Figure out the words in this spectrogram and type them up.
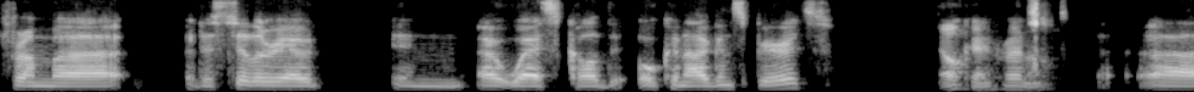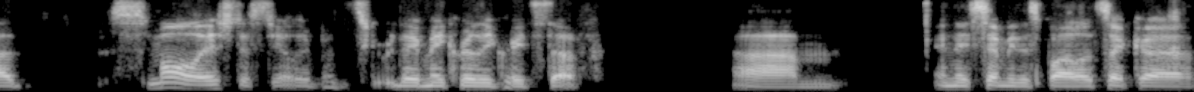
from uh, a distillery out in out west called Okanagan Spirits. Okay, right on. Uh, smallish distillery, but it's, they make really great stuff. Um, and they sent me this bottle. It's like a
